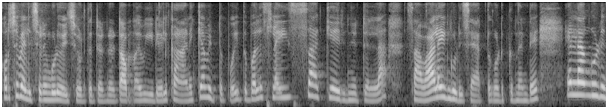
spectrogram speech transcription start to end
കുറച്ച് വെളിച്ചെണ്ണയും കൂടി ഒഴിച്ചു കൊടുത്തിട്ടുണ്ട് കേട്ടോ. ആ വീഡിയോയിൽ കാണിക്കാൻ വിട്ടുപോയി. ഇതുപോലെ സ്ലൈസാക്കി അരിഞ്ഞിട്ടുള്ള സവാളയും കൂടി ചേർത്ത് കൊടുക്കുന്നുണ്ട്. എല്ലാം കൂടി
